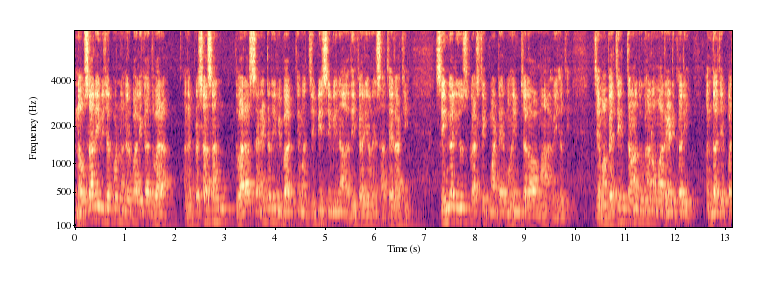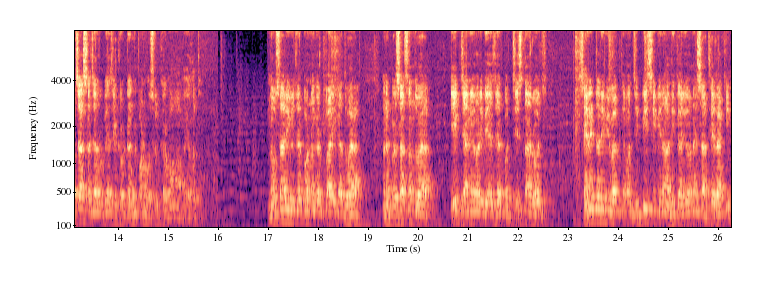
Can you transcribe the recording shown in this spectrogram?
નવસારી વિજયપુર નગરપાલિકા દ્વારા અને પ્રશાસન દ્વારા સેનેટરી વિભાગ તેમજ જીપીસીબીના અધિકારીઓને સાથે રાખી સિંગલ યુઝ પ્લાસ્ટિક માટે મુહિમ ચલાવવામાં આવી હતી, જેમાં બેથી ત્રણ દુકાનોમાં રેડ કરી અંદાજે પચાસ હજાર રૂપિયા જેટલો દંડ પણ વસૂલ કરવામાં આવ્યો હતો. નવસારી વિજયપુર નગરપાલિકા દ્વારા અને પ્રશાસન દ્વારા એક જાન્યુઆરી બે હજાર પચીસના રોજ સેનેટરી વિભાગ તેમજ જીપીસીબીના અધિકારીઓને સાથે રાખી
